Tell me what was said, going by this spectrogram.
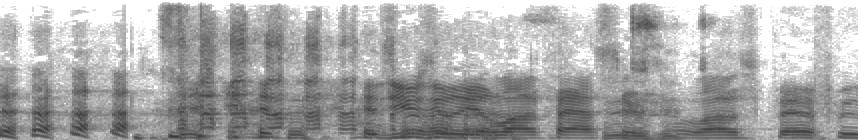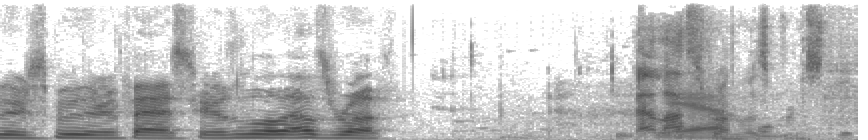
it's usually a lot faster, a lot sp- smoother, smoother and faster. It was a little. That was rough. That last Yeah. run was pretty stupid.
